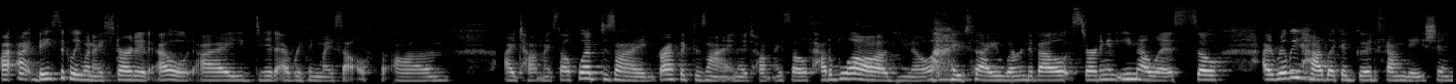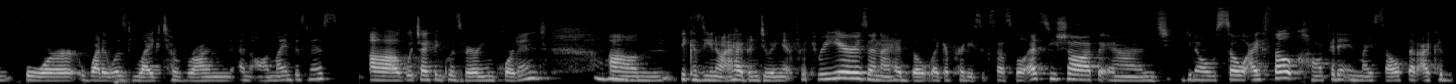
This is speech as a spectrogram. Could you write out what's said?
I, I, basically when I started out, I did everything myself. Um, I taught myself web design, graphic design. I taught myself how to blog. You know, I, I learned about starting an email list. So I really had like a good foundation for what it was like to run an online business, uh, which I think was very important. Mm-hmm. Um, because you know I had been doing it for three years and I had built like a pretty successful Etsy shop, and you know, so I felt confident in myself that I could,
